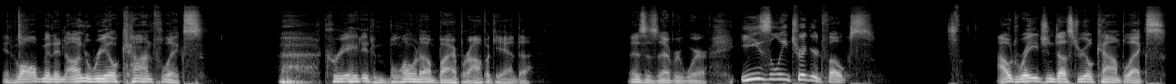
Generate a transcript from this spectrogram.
involvement in unreal conflicts created and blown up by propaganda. This is everywhere. Easily triggered, folks. Outrage industrial complex.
